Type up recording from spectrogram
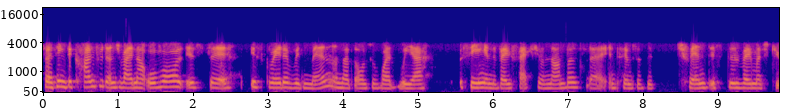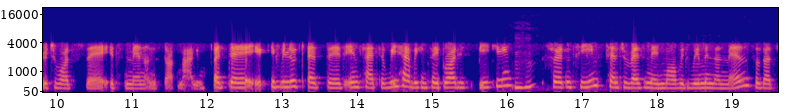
So I think the confidence right now overall is uh, is greater with men, and that's also what we are seeing in the very factual numbers uh, in terms of the trend is still very much skewed towards uh, its men on the stock market. But uh, if we look at the, the, insights that we have, we can say broadly speaking, mm-hmm. certain themes tend to resonate more with women than men. So that's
